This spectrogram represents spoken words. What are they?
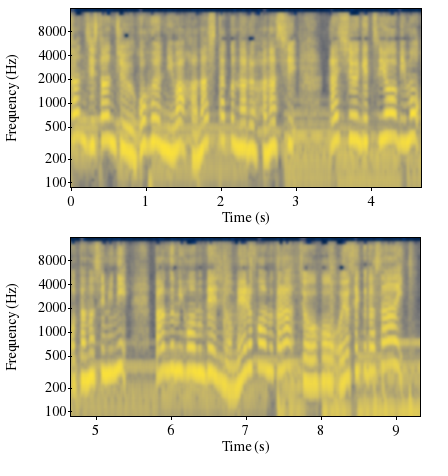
3時35分には話したくなる話。来週月曜日もお楽しみに。番組ホームページのメールフォームから情報をお寄せください。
